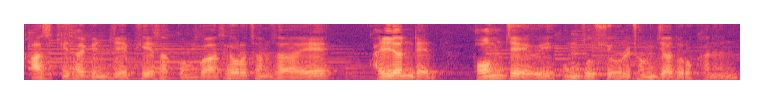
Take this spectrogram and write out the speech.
가습기 살균제 피해 사건과 세월호 참사에 관련된 범죄의 공소시효를 정지하도록 하는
